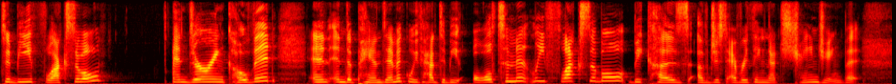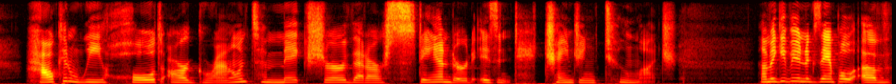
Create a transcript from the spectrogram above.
to be flexible. And during COVID and, in the pandemic, we've had to be ultimately flexible because of just everything that's changing. But how can we hold our ground to make sure that our standard isn't t- changing too much? Let me give you an example of,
